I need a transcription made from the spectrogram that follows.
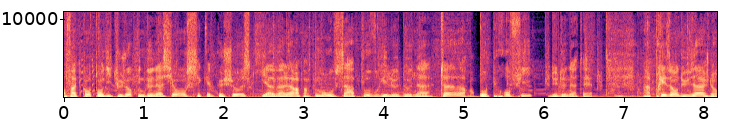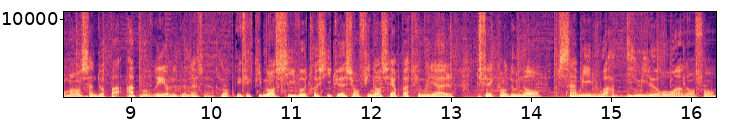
En fin de compte, on dit toujours qu'une donation, c'est quelque chose qui a valeur à partir du moment où ça appauvrit le donateur au profit du donateur. Un présent d'usage, normalement, ça ne doit pas appauvrir le donateur. Donc, effectivement, si votre situation financière patrimoniale fait qu'en donnant 5 000, voire 10 000 euros à un enfant,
